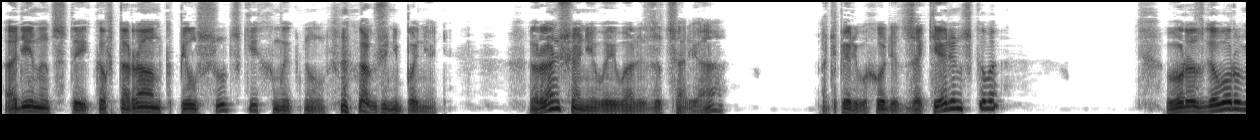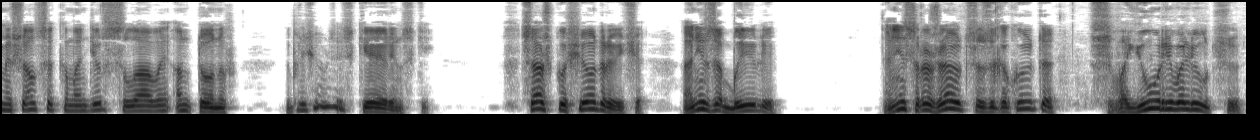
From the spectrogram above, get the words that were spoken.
Одиннадцатый Ковторанг Пилсудский хмыкнул. Как же не понять? Раньше они воевали за царя, а теперь выходят за Керенского. В разговор вмешался командир Славы Антонов. И при чем здесь Керенский? Сашку Федоровича они забыли. Они сражаются за какую-то свою революцию.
